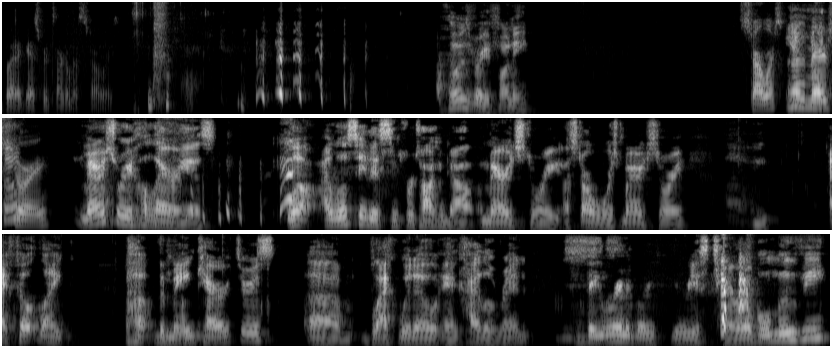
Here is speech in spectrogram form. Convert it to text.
But I guess we're talking about Star Wars. I thought it was very funny. Star Wars? Yeah, Uh, the marriage thought- story. Marriage Story hilarious. well, I will say this since we're talking about a marriage story, a Star Wars marriage story. Um, I felt like uh, the main characters, um, Black Widow and Kylo Ren, they were in a very serious, terrible movie,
